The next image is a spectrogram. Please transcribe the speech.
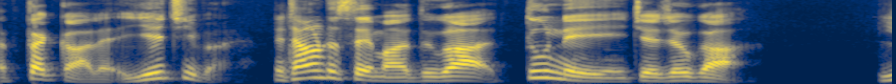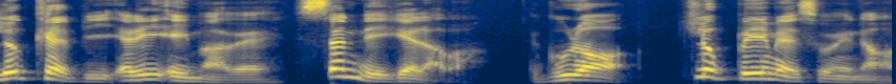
အသက်ကလည်းအရေးကြီးပါတယ်2010မှာသူကသူ့နေအိမ်အကျယ်ချုပ်ကလွတ်ခဲ့ပြီးအဲ့ဒီအိမ်မှာပဲဆက်နေခဲ့တာပါအခုတော့လွတ်ပေးမယ်ဆိုရင်တော့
